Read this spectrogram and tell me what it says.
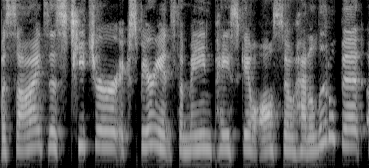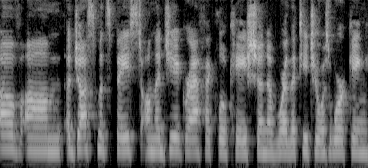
Besides this teacher experience, the main pay scale also had a little bit of um, adjustments based on the geographic location of where the teacher was working,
